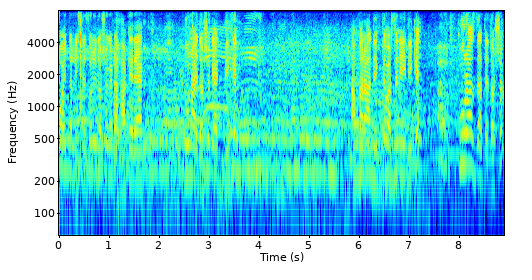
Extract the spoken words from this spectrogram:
পঁয়তাল্লিশ, ছেচল্লিশ দর্শক, এটা হাটের এক কোনায় দর্শক একদিকে আপনারা দেখতে পাচ্ছেন এই দিকে কুরাজ জাতে দর্শক।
